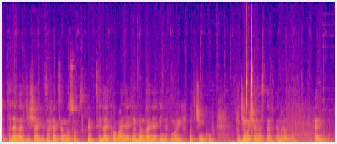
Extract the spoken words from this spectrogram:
To tyle na dzisiaj. Zachęcam do subskrypcji, lajkowania i oglądania innych moich odcinków. Widzimy się następnym razem. Hej!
